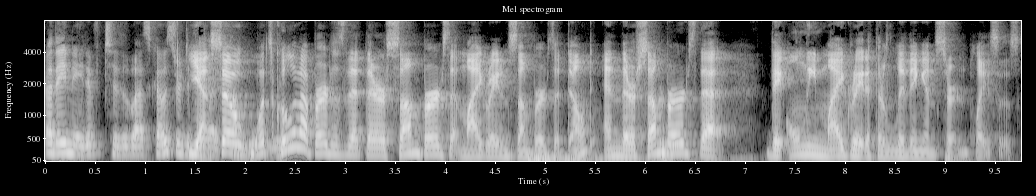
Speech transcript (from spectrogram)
Are they native to the West Coast, or did they, Yeah. like, So what's cool about birds is that there are some birds that migrate and some birds that don't, and there are some Mhm. birds that they only migrate if they're living in certain places.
